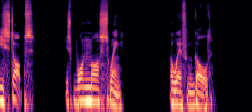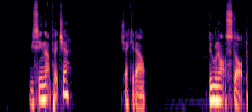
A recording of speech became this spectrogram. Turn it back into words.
He stops just one more swing away from gold. Have you seen that picture? Check it out. Do not stop.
